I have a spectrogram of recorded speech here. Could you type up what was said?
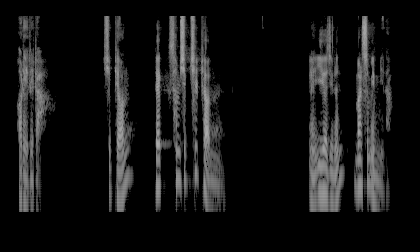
버리리라. 시편 137편 에 이어지는 말씀입니다.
